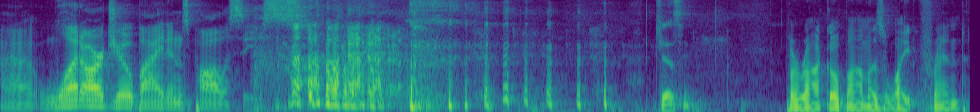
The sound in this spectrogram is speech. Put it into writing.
Uh, what are Joe Biden's policies? Jesse? Barack Obama's white friend.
